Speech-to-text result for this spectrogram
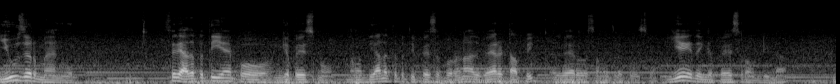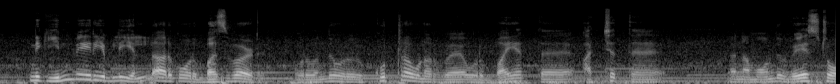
யூசர் மேனுவல் சரி அதை பற்றி ஏன் இப்போது இங்கே பேசணும்? நம்ம தியானத்தை பற்றி பேச போகிறோன்னா அது வேறு டாபிக் அது வேறு ஒரு சமயத்தில் பேசுகிறோம் ஏன் இதை இங்கே பேசுகிறோம் அப்படின்னா இன்றைக்கி இன்வேரியபிளி எல்லாருக்கும் ஒரு பஸ்வேர்டு ஒரு வந்து ஒரு குற்ற உணர்வை ஒரு பயத்தை அச்சத்தை நம்ம வந்து வேஸ்ட்டோ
